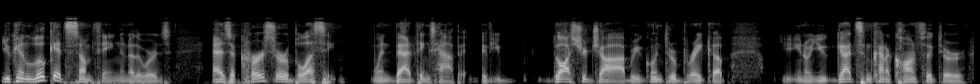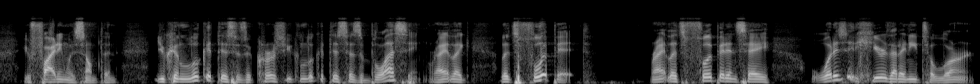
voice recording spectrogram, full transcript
you can look at something, in other words, as a curse or a blessing when bad things happen. If you lost your job or you're going through a breakup, you, you know, you got some kind of conflict or you're fighting with something, you can look at this as a curse. You can look at this as a blessing, right? Like, let's flip it, right? Let's flip it and say, what is it here that I need to learn?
